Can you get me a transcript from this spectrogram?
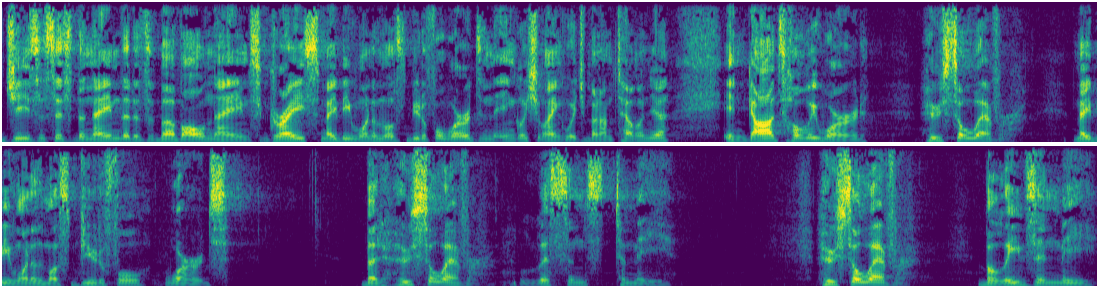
Jesus is the name that is above all names. Grace may be one of the most beautiful words in the English language, but I'm telling you, in God's holy word, whosoever may be one of the most beautiful words. But whosoever listens to me, whosoever believes in me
